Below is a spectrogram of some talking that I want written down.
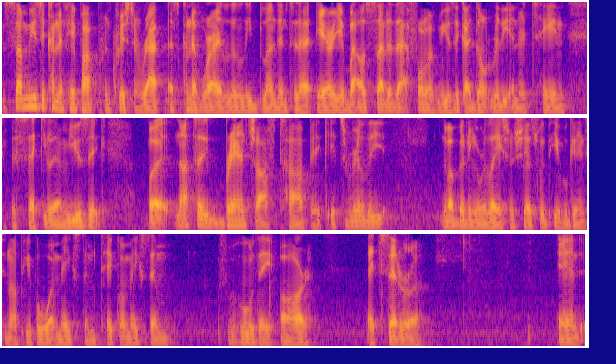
Some music, kind of hip hop and Christian rap. That's kind of where I literally blend into that area. But outside of that form of music, I don't really entertain the secular music. But not to branch off topic, it's really about building relationships with people, getting to know people, what makes them tick, what makes them who they are, etc. And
